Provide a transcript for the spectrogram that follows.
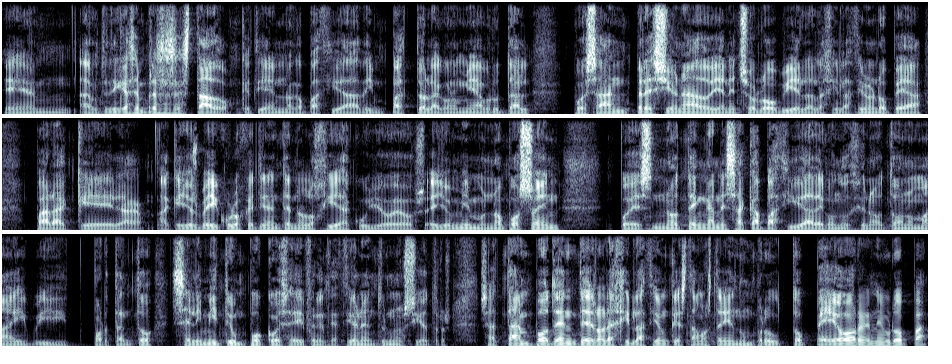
eh, auténticas empresas Estado que tienen una capacidad de impacto en la economía brutal, pues han presionado y han hecho lobby en la legislación europea para que aquellos vehículos que tienen tecnología cuyos ellos mismos no poseen pues no tengan esa capacidad de conducción autónoma y, y, por tanto se limite un poco esa diferenciación entre unos y otros. O sea, tan potente es la legislación que estamos teniendo un producto peor en Europa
